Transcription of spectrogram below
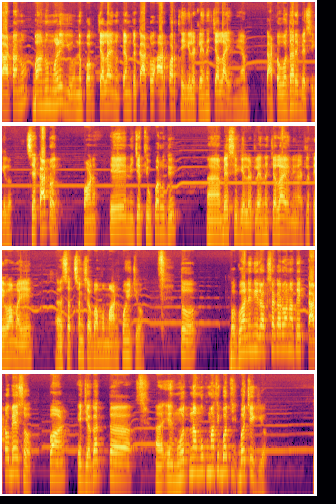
કાંટાનું બહાનું મળી ગયું અને પગ ચલાયનો, કેમ કે કાંટો આરપાર થઈ ગયેલો એટલે એને ચલાય નહીં એમ. કાંટો વધારે બેસી ગયેલો. છે કાંટો જ, પણ એ નીચેથી ઉપર સુધી બેસી ગયેલો એટલે એને ચલાવ્યું નહીં. એટલે તેવામાં એ સત્સંગ સભામાં માંડ પહોંચ્યો. તો ભગવાન એની રક્ષા કરવાના તો એક કાંટો બેસો પણ એ જગત એ મોતના મુખમાંથી બચી બચી ગયો. તો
